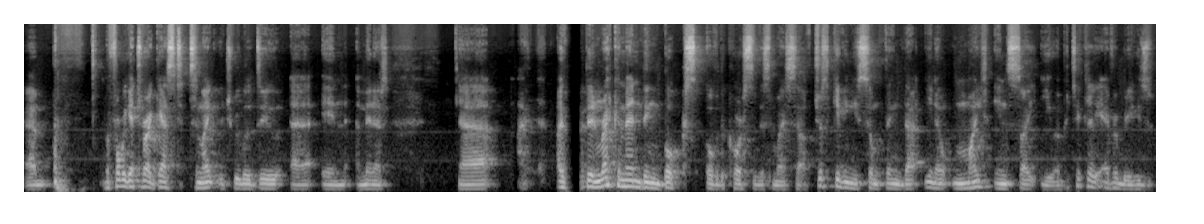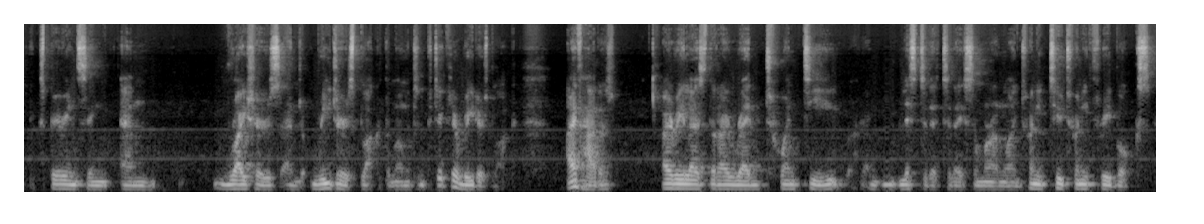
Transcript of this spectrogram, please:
Um, before we get to our guest tonight, which we will do uh, in a minute, uh, I, have been recommending books over the course of this myself, just giving you something that you know might incite you, and particularly everybody who's experiencing um, writers and readers block at the moment, in particular readers block. I've had it. I realized that I read 20, I listed it today somewhere online, 22, 23 books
